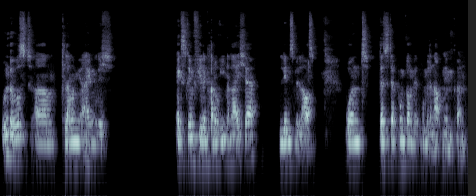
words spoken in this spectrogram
unbewusst ähm, klammern wir eigentlich extrem viele kalorienreiche Lebensmittel aus. Und das ist der Punkt, wo wir, wo wir dann abnehmen können.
